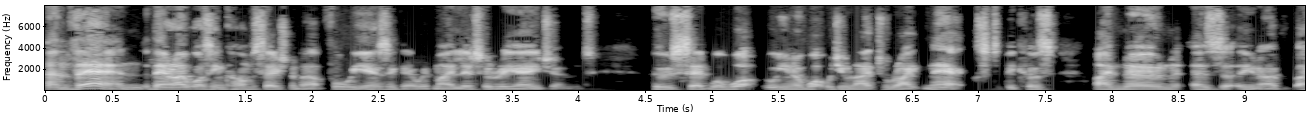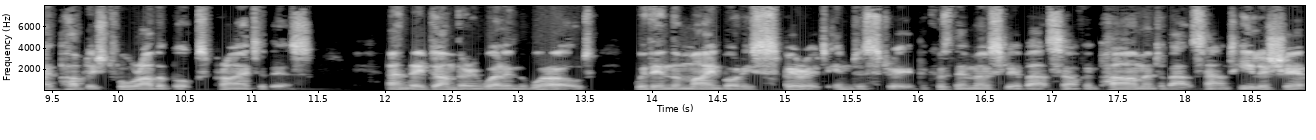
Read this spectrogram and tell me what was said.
And then there I was in conversation about four years ago with my literary agent, who said, "Well, what you know, what would you like to write next?" Because I'm known as, you know, I published four other books prior to this, and they've done very well in the world within the mind body spirit industry because they're mostly about self empowerment, about sound healership,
